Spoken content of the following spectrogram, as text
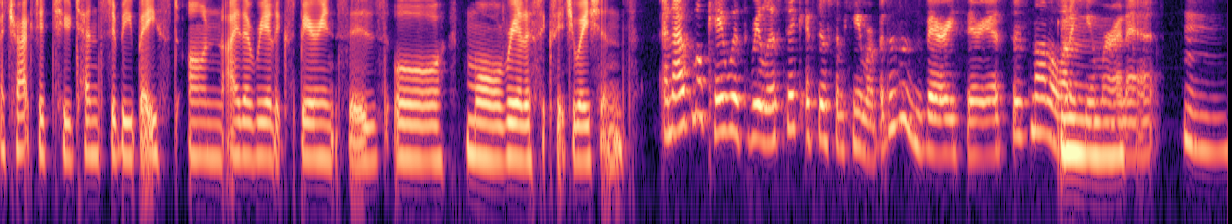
attracted to tends to be based on either real experiences or more realistic situations. And I'm okay with realistic if there's some humor, but this is very serious. There's not a lot of humor in it. Hmm.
